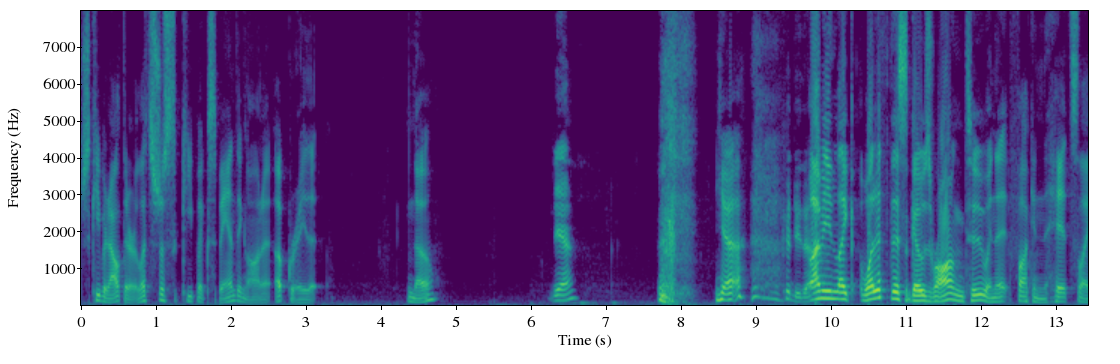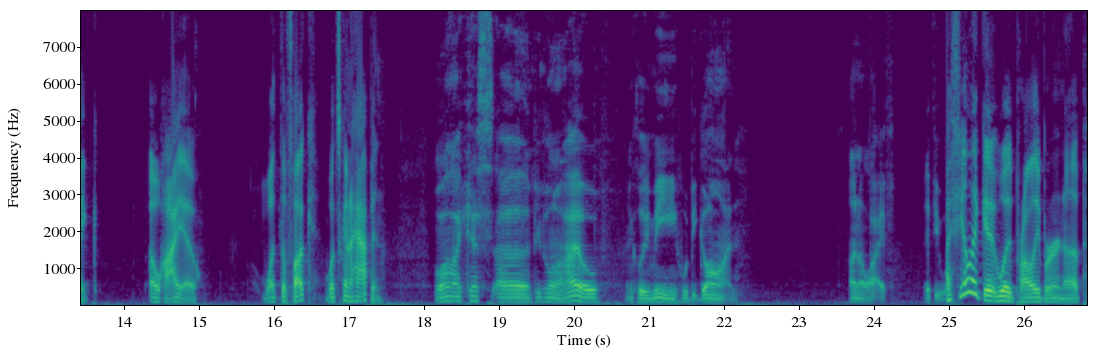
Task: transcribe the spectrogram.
Just keep it out there. Let's just keep expanding on it, upgrade it. No? yeah, Yeah. could do that. I mean, like, what if this goes wrong too, and it fucking hits like Ohio? What the fuck? What's gonna happen? well, I guess uh, people in Ohio, including me, would be gone, unalive, if you will. I feel like it would probably burn up.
